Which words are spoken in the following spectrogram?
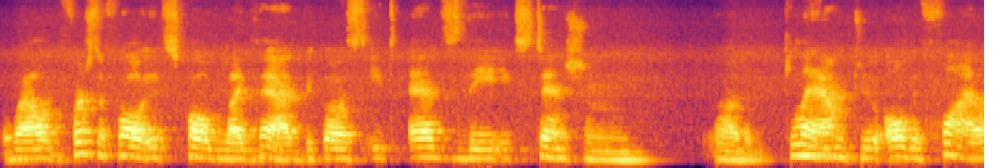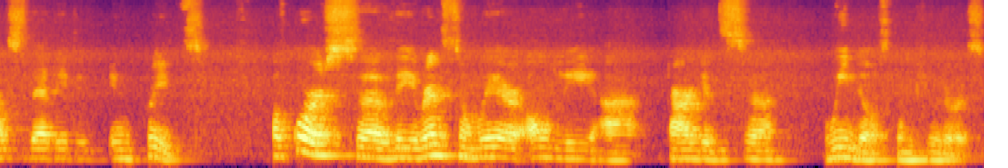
Well, first of all, it's called like that because it adds the extension uh, Plam to all the files that it encrypts. Of course, uh, the ransomware only uh, targets uh, Windows computers.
